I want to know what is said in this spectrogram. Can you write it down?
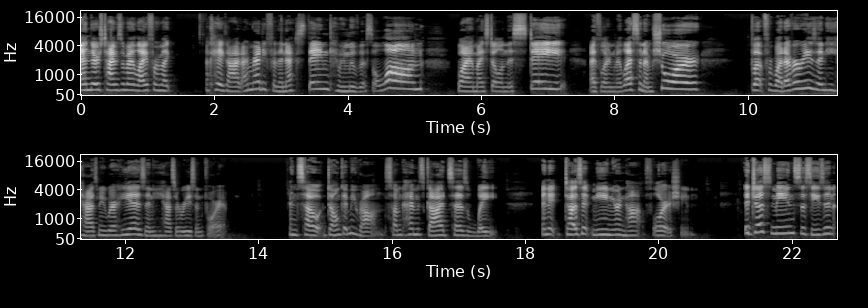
And there's times in my life where I'm like, okay, God, I'm ready for the next thing. Can we move this along? Why am I still in this state? I've learned my lesson, I'm sure. But for whatever reason, He has me where He is, and He has a reason for it. And so, don't get me wrong. Sometimes God says, wait. And it doesn't mean you're not flourishing. It just means the season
